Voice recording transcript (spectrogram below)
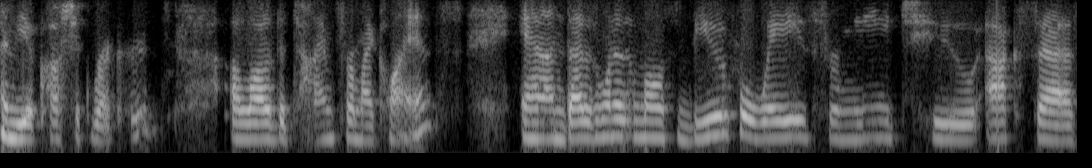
in the Akashic records a lot of the time for my clients, and that is one of the most beautiful ways for me to access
